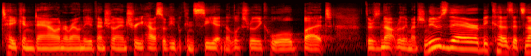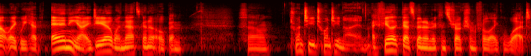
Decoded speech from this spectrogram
taken down around the Adventureland treehouse so people can see it and it looks really cool. But there's not really much news there because it's not like we have any idea when that's going to open. So 2029. I feel like that's been under construction for like what?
